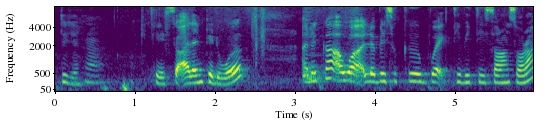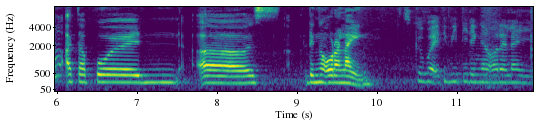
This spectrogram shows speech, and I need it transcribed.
Itu je. Ha. Okey, soalan kedua, adakah awak lebih suka buat aktiviti seorang-seorang ataupun uh, dengan orang lain? Suka buat aktiviti dengan orang lain.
